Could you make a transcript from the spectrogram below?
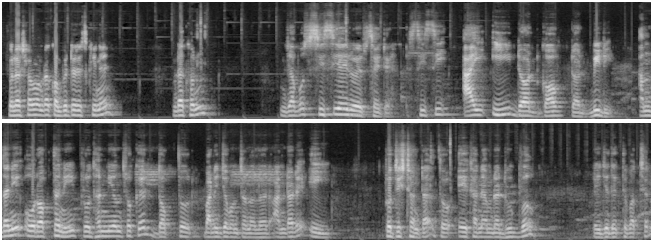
চলে আসলাম আমরা কম্পিউটার স্ক্রিনে। আমরা এখন যাব সিসিআইর ওয়েবসাইটে CCIE dot gov dot BD আমদানি ও রপ্তানি প্রধান নিয়ন্ত্রকের দপ্তর বাণিজ্য মন্ত্রণালয়ের আন্ডারে এই প্রতিষ্ঠানটা। তো এখানে আমরা ঢুকবো। এই যে দেখতে পাচ্ছেন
